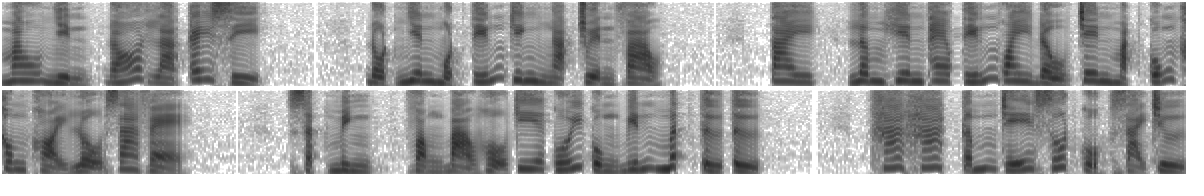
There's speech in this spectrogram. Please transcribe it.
Mau nhìn đó là cái gì? Đột nhiên một tiếng kinh ngạc truyền vào. tay Lâm Hiên theo tiếng quay đầu trên mặt cũng không khỏi lộ ra vẻ. Giật mình, vòng bảo hộ kia cuối cùng biến mất từ từ. Ha ha, cấm chế rốt cuộc giải trừ.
